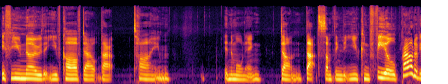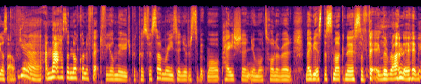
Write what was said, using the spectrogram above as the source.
if you know that you've carved out that time in the morning, done, that's something that you can feel proud of yourself for. Yeah, and that has a knock on effect for your mood because for some reason you're just a bit more patient, you're more tolerant. Maybe it's the smugness of fitting the run in.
